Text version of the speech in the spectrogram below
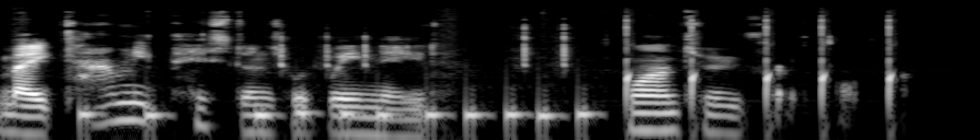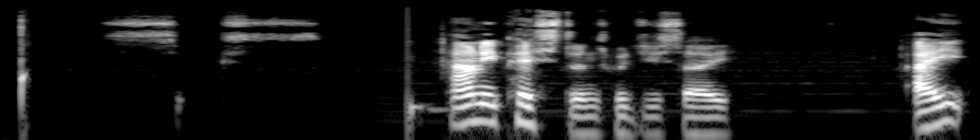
make, how many pistons would we need? One, two, three, four, five, six. How many pistons would you say? Eight?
